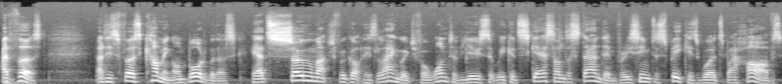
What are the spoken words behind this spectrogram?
At first, at his first coming on board with us, he had so much forgot his language for want of use that we could scarce understand him, for he seemed to speak his words by halves,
